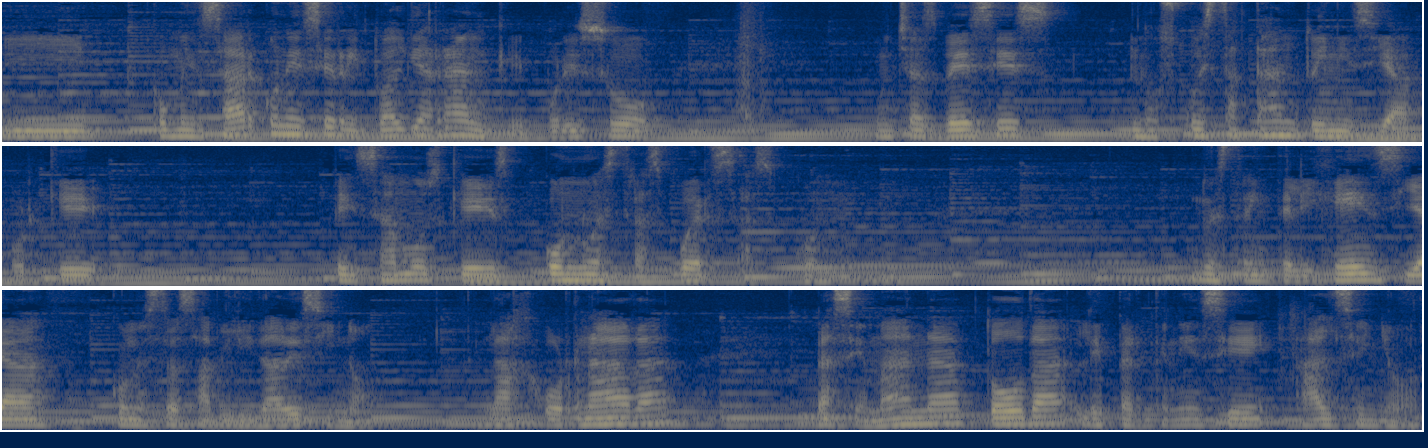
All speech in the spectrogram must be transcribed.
y comenzar con ese ritual de arranque. Por eso muchas veces nos cuesta tanto iniciar porque pensamos que es con nuestras fuerzas, con nuestra inteligencia, con nuestras habilidades y no. La jornada, la semana, toda le pertenece al Señor.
